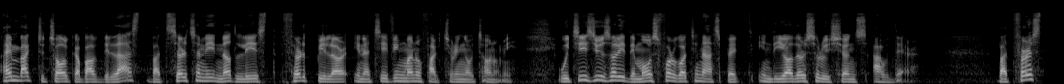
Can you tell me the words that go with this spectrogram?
I'm back to talk about the last, but certainly not least, third pillar in achieving manufacturing autonomy, which is usually the most forgotten aspect in the other solutions out there. But first,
